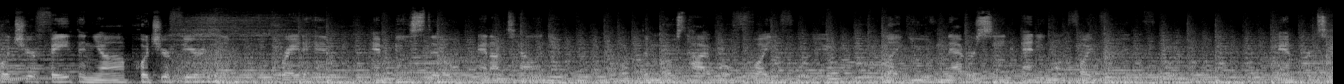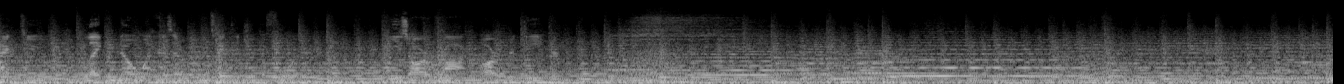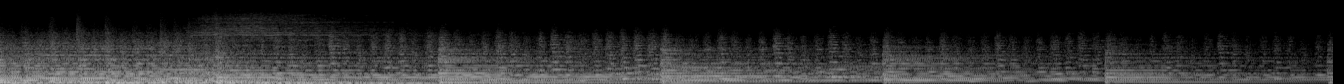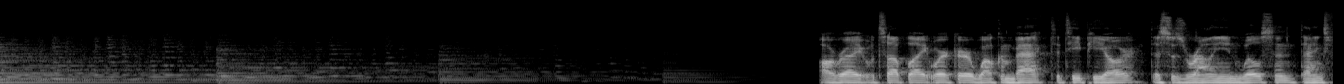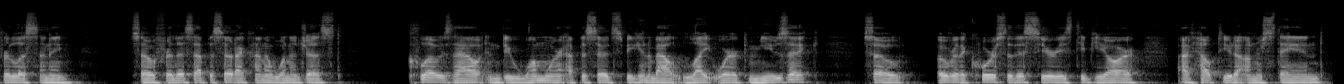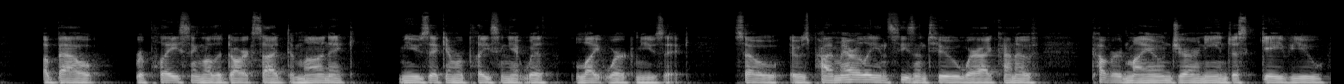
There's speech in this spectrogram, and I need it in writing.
Put your faith in Yah, put your fear in Him, pray to Him, and be still. And I'm telling you, the Most High will fight for you like you've never seen anyone fight for you before and protect you like no one has ever protected you before. He's our rock, our Redeemer. All right, what's up, Lightworker? Welcome back to TPR. This is Ryan Wilson. Thanks for listening. So, for this episode, I kind of want to just close out and do one more episode speaking about lightwork music. So, over the course of this series, TPR, I've helped you to understand about replacing all the dark side demonic music and replacing it with lightwork music. So, it was primarily in season two where I kind of covered my own journey and just gave you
